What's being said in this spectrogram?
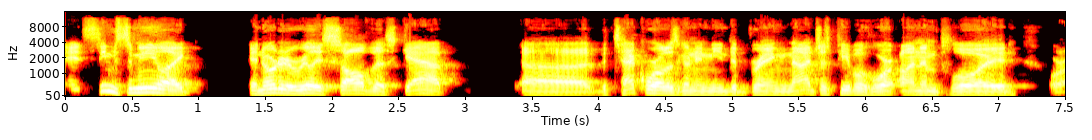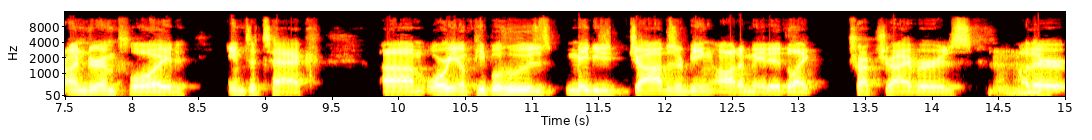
it seems to me like in order to really solve this gap, uh, the tech world is going to need to bring not just people who are unemployed or underemployed into tech, um, or you know people whose maybe jobs are being automated, like truck drivers, mm-hmm. other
